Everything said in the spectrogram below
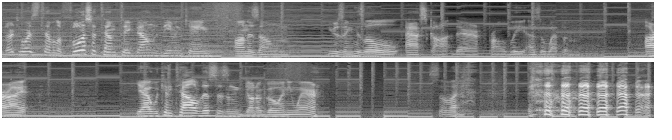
Start towards the temple. A foolish attempt to take down the Demon King on his own. Using his little ascot there, probably, as a weapon. Alright. Yeah, we can tell this isn't gonna go anywhere. So, like...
